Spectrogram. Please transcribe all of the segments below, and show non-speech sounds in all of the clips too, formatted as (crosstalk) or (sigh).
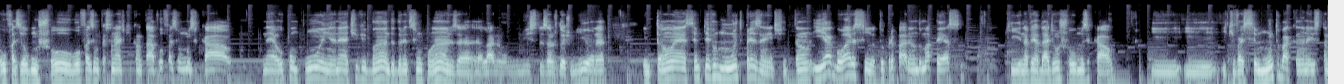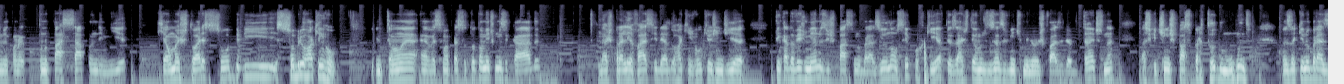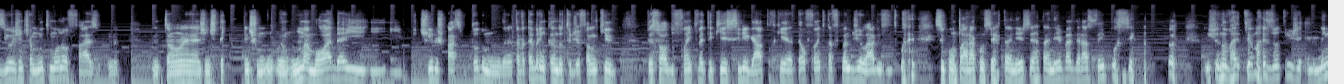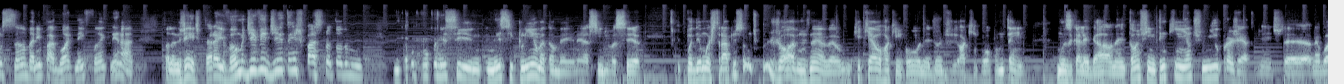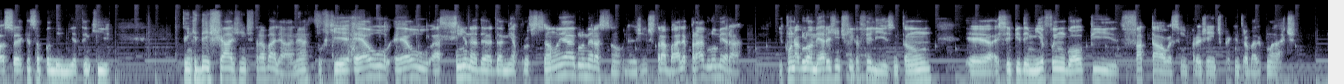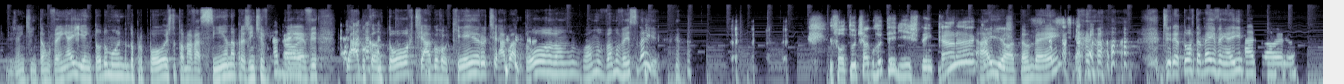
ou fazia algum show, ou fazia um personagem que cantava, ou fazia um musical, né? Ou compunha, né? Tive banda durante cinco anos, lá no, no início dos anos 2000, né? Então, é, sempre teve muito presente. Então, e agora sim, eu estou preparando uma peça que, na verdade, é um show musical e, e, e que vai ser muito bacana isso também quando, quando, passar a pandemia, que é uma história sobre, sobre o rock and roll. Então, é, é vai ser uma peça totalmente musicada, mas para levar essa ideia do rock and roll que hoje em dia tem cada vez menos espaço no Brasil, não sei porquê, apesar de termos 220 milhões quase de habitantes, né? Acho que tinha espaço para todo mundo, mas aqui no Brasil a gente é muito monofásico, né? Então é, a gente tem uma moda e, e, e, tira o espaço de todo mundo, né? Tava até brincando outro dia falando que pessoal do funk vai ter que se ligar, porque até o funk está ficando de lado (laughs) se comparar com o sertanejo, o sertanejo vai virar 100%. (laughs) a gente não vai ter mais outro gênero, nem samba, nem pagode, nem funk, nem nada. Falando, gente, peraí, vamos dividir, tem espaço para todo mundo. Então, um pouco nesse, nesse clima também, né? Assim, de você poder mostrar, principalmente para os jovens, né? O que, que é o rock and roll, né? De onde rock and roll, como tem música legal, né? Então, enfim, tem 500 mil projetos, gente. É, o negócio é que essa pandemia tem que tem que deixar a gente trabalhar, né? Porque é, o, é o, a sina da, da minha profissão é a aglomeração, né? A gente trabalha para aglomerar. E quando aglomera, a gente fica feliz. Então, é, essa epidemia foi um golpe fatal, assim, para gente, para quem trabalha com arte. Gente, então vem aí, hein? Todo mundo indo pro posto, tomar vacina pra gente ver breve. Tiago cantor, Tiago roqueiro, Tiago ator. Vamos, vamos, vamos ver isso daí. E faltou o Thiago roteirista, hein? Caraca! Aí, ó, também. (laughs) Diretor também, vem aí? Adoro.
